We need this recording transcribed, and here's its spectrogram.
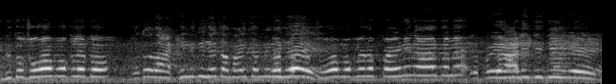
એનું તો જોવા મોકલે તો. એ તો રાખી લીધી છે તમારી જમીન જોવા મોકલે તો પહેણી ના આવ્યા તમે. આલી દીધી રે.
